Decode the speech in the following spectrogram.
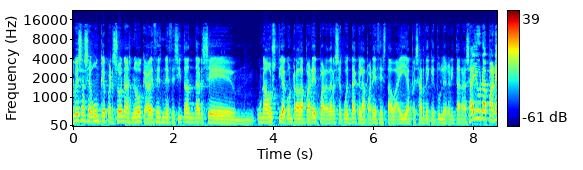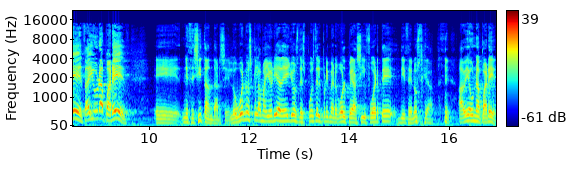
ves a según qué personas, ¿no? Que a veces necesitan darse mm, una hostia contra la pared para darse cuenta que la pared estaba ahí, a pesar de que tú le gritaras, ¡hay una pared! ¡hay una pared! Eh, necesitan darse. Lo bueno es que la mayoría de ellos, después del primer golpe así fuerte, dicen, hostia, había una pared.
